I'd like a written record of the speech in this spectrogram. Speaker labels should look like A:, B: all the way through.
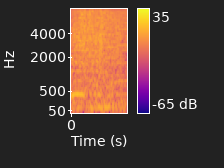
A: Yeah.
